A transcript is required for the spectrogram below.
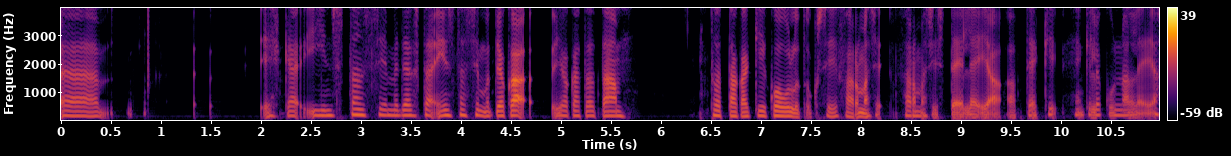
ää, ehkä instanssi, en tiedä tämä instanssi, mutta joka, joka tota, tuottaa kaikkia koulutuksia farmasi, farmasisteille ja apteekkihenkilökunnalle. Ja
